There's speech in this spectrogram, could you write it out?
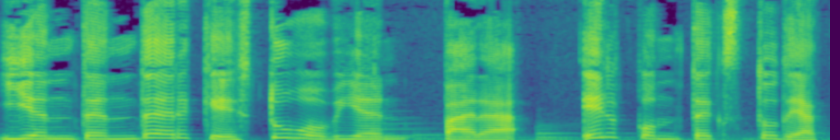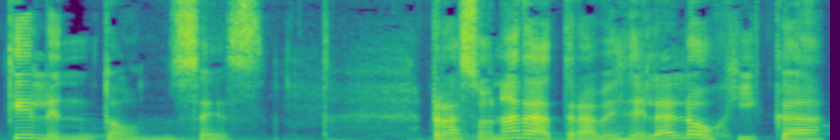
y entender que estuvo bien para el contexto de aquel entonces? Razonar a través de la lógica,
